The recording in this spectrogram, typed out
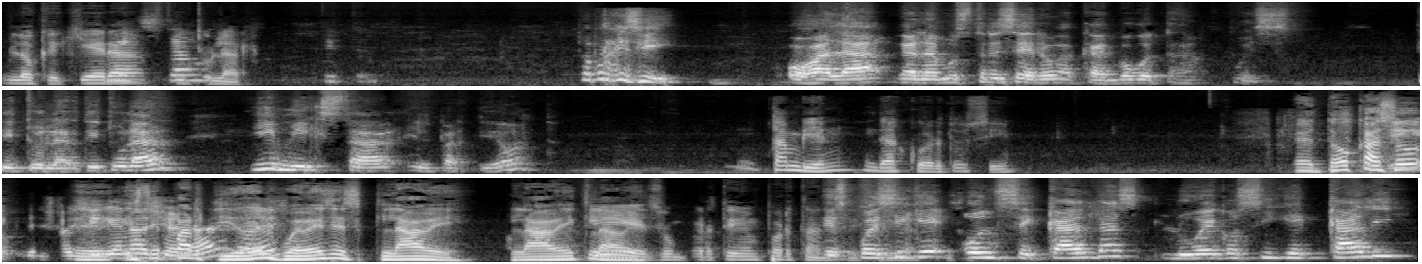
lo que quiera, Mixto. titular. No, porque sí, ojalá ganamos 3-0 acá en Bogotá, pues titular, titular y mixta el partido. También, de acuerdo, sí. En todo caso, sí, eh, este partido del jueves es clave, clave, clave. Sí, es un partido importante. Después sí, sigue Once Caldas, luego sigue Cali,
